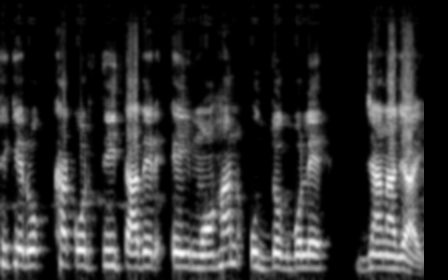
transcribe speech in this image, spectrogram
থেকে রক্ষা করতেই তাদের এই মহান উদ্যোগ বলে জানা যায়।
